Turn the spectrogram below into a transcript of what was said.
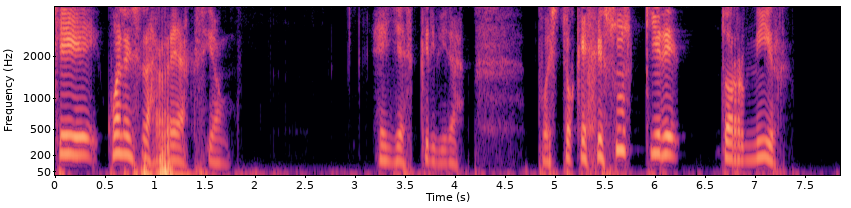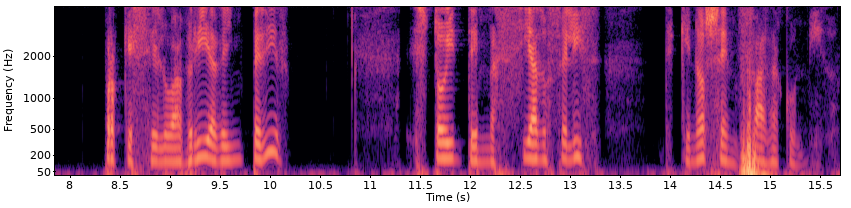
¿Qué, ¿Cuál es la reacción? Ella escribirá, puesto que Jesús quiere dormir, porque se lo habría de impedir, estoy demasiado feliz de que no se enfada conmigo.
